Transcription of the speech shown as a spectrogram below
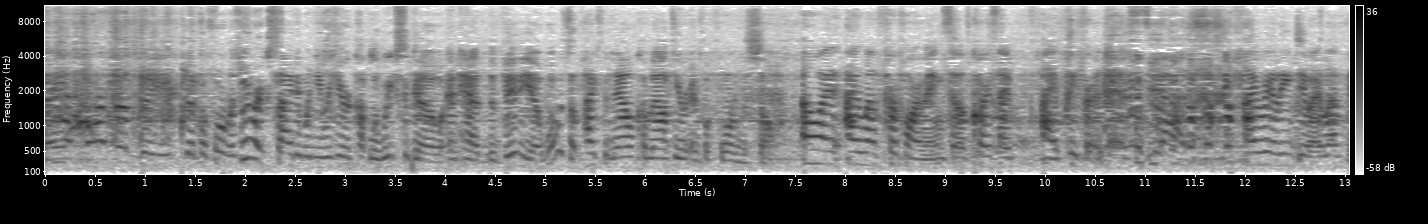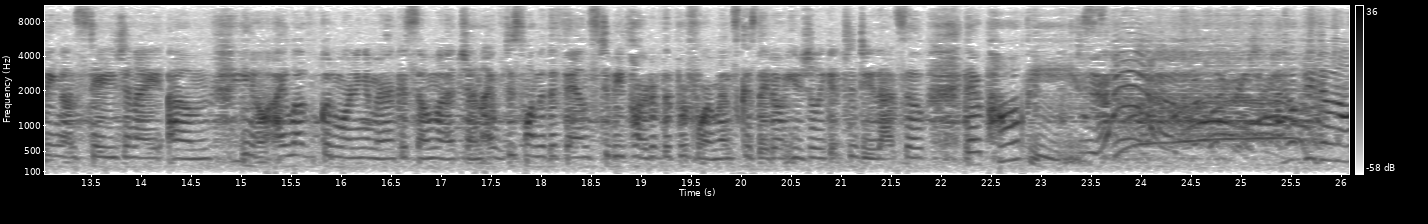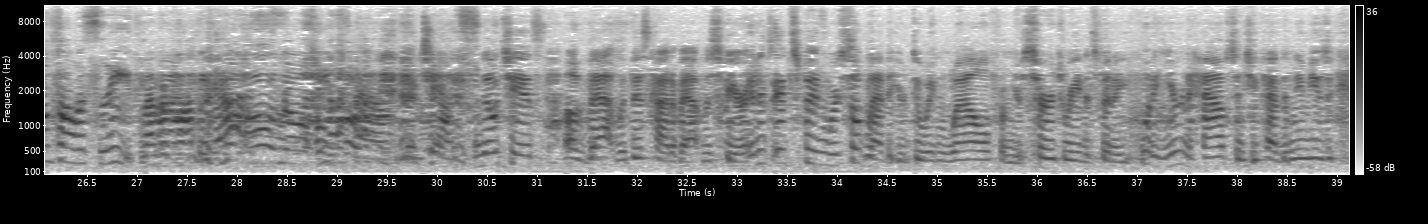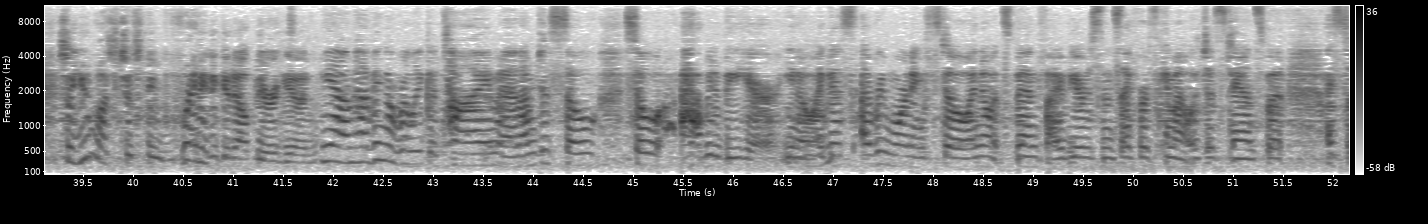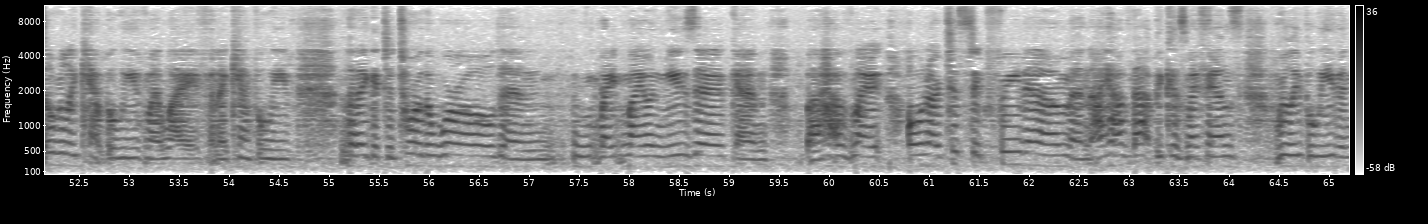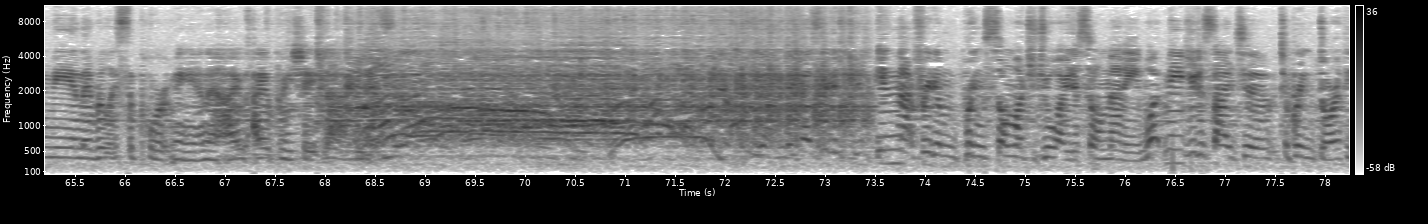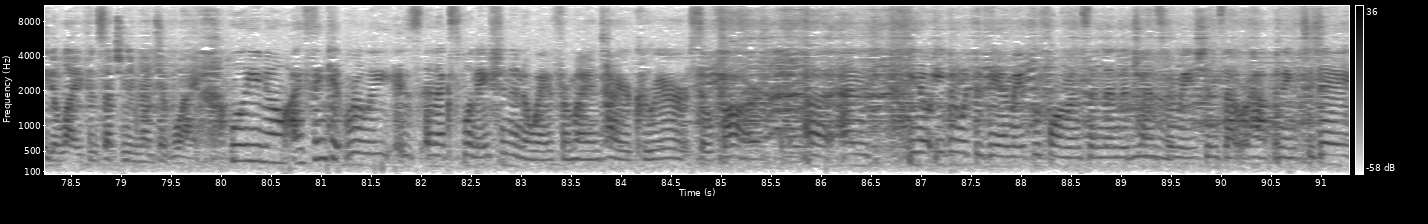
They were part of the, the performance. We were excited when you were here a couple of weeks ago and had the video. What was it like to now come out here and perform the song? Oh, I, I love performing, so of course I, I prefer this. Yes. I really do. I love being on stage, and I, um, you know, I love Good Morning America so much, and I just wanted the fans to be part of the performance because they don't usually get to do that. So they're poppies. I hope you don't all fall asleep. Remember poppies? No. No chance. No chance of that with this kind of atmosphere. And it's, it's been, we're so glad that you're doing well from your surgery. And it's been, a what, a year and a half since you've had the new music. So you must just be ready to get out there again. Yeah, I'm having a really good time, and I'm just so so happy to be here. You know, I mm-hmm. guess every morning still. I know it's been five years since I first came out with Just Dance, but I still really can't believe my life, and I can't believe that I get to tour the world and write my own music and uh, have my own artistic freedom, and I have that because my fans really believe in me and they really support me, and I, I appreciate that. it, in that freedom brings so much joy to so many. What made you decide to, to bring Dorothy to life in such an inventive way? Well, you know, I think it really is an explanation in a way for my entire career so far. Uh, and, you know, even with the VMA performance and then the transformations that were happening today,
